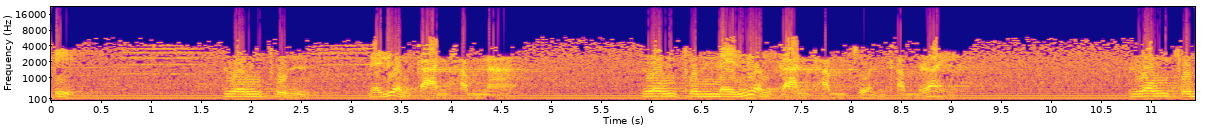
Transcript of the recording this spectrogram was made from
ที่ลงทุนในเรื่องการทำนา ลงทุนในเรื่องการทำสวนทำไร่ ลงทุน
